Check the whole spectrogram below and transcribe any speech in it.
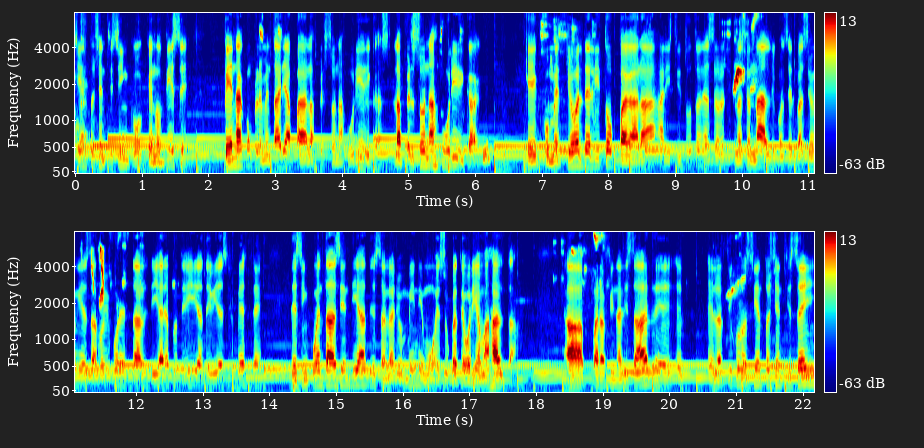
185 que nos dice Pena complementaria para las personas jurídicas. La persona jurídica que cometió el delito pagará al Instituto Nacional de Conservación y Desarrollo Forestal de áreas protegidas de vida silvestre de 50 a 100 días de salario mínimo en su categoría más alta. Ah, para finalizar, eh, el, el, artículo 186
